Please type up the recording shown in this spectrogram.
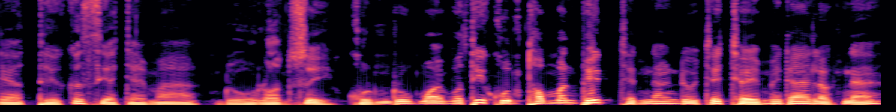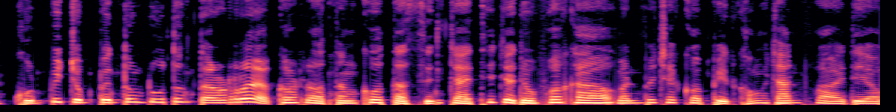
แล้วเธอก็เสียใจมาก ดูหลอนสิ คุณรู้ไหมว่าที่คุณทำมันผิด ฉันนั่งดูเฉยๆไม่ได้หรอกนะ คุณไม่จำเป็นต้องดูตั้งแต่แรก ก็เราทั้งคู่ตัดสินใจที่จะดูพวกเขา มันไม่ใช่ความผิดของฉันฝ่ายเดียว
